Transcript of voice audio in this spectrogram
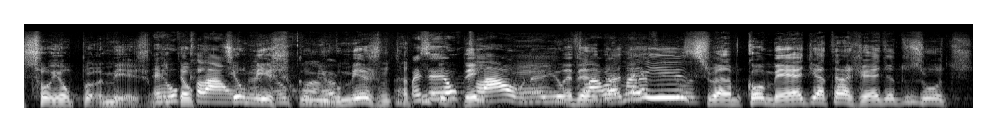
sou eu mesmo. É o então, clown, se eu né? mexo É o clown. comigo mesmo, tá Mas tudo é o bem. clown, né? E o Não é clown é verdade? É, maravilhoso. isso. A comédia é a tragédia dos outros.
